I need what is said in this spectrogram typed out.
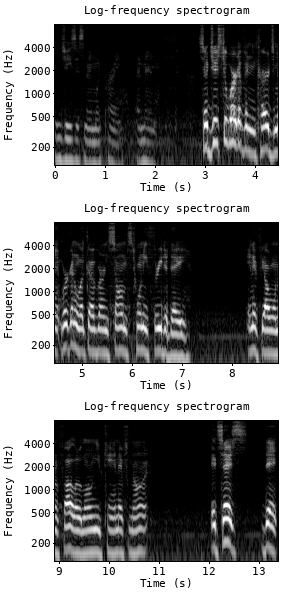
In Jesus' name we pray. Amen. So, just a word of encouragement. We're going to look over in Psalms 23 today. And if y'all want to follow along, you can. If not, it says that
